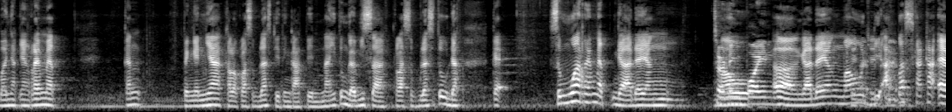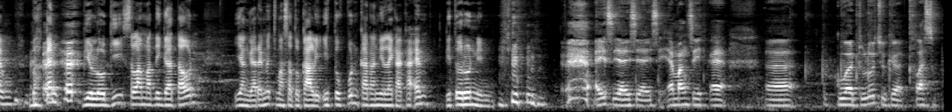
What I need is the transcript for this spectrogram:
banyak yang remet. Kan pengennya kalau kelas 11 ditingkatin. Nah itu nggak bisa. Kelas 11 itu udah kayak semua remet nggak ada yang Turning mau point. eh, nggak ada yang mau di atas KKM bahkan biologi selama tiga tahun yang nggak remet cuma satu kali itu pun karena nilai KKM diturunin I see, I see, I see. Emang sih kayak eh, gua dulu juga kelas 10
